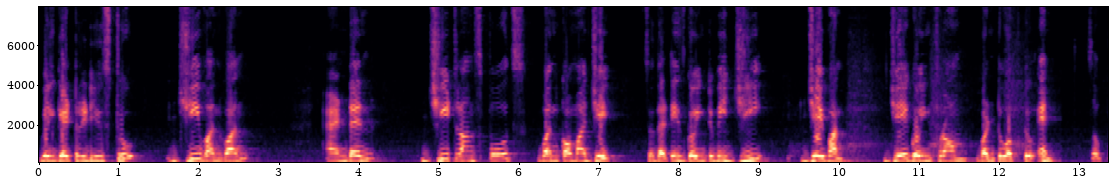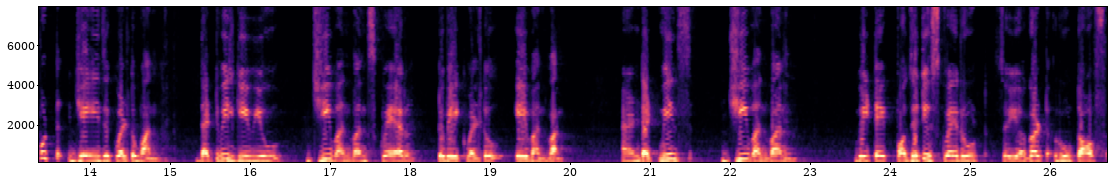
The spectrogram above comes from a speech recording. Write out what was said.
will get reduced to G 1 1 and then G transpose 1 comma j. So, that is going to be G j 1, j going from 1 to up to n. So, put j is equal to 1 that will give you G 1 1 square to be equal to A 1 1 and that means G 1 1 we take positive square root. So, you have got root of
